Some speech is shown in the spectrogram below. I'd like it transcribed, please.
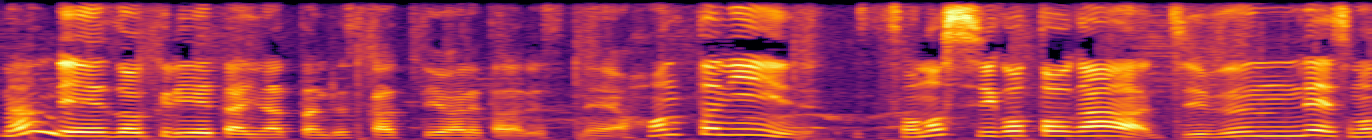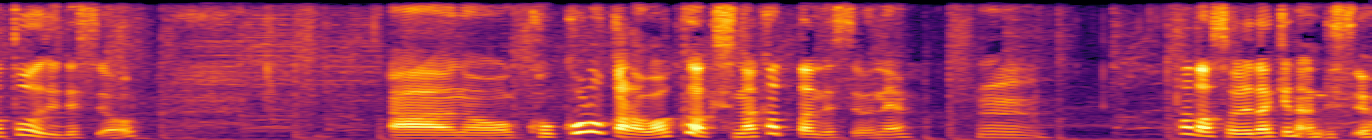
なんで映像クリエイターになったんですかって言われたらですね本当にその仕事が自分でその当時ですよ。あの心からワクワクしなかったんですよね。うん。ただそれだけなんですよ。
